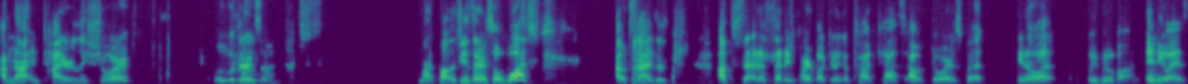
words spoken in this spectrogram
I'm not entirely sure. Oh, there's a my apologies. There's a wasp outside. There's upset upsetting part about doing a podcast outdoors, but you know what? We move on. Anyways,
